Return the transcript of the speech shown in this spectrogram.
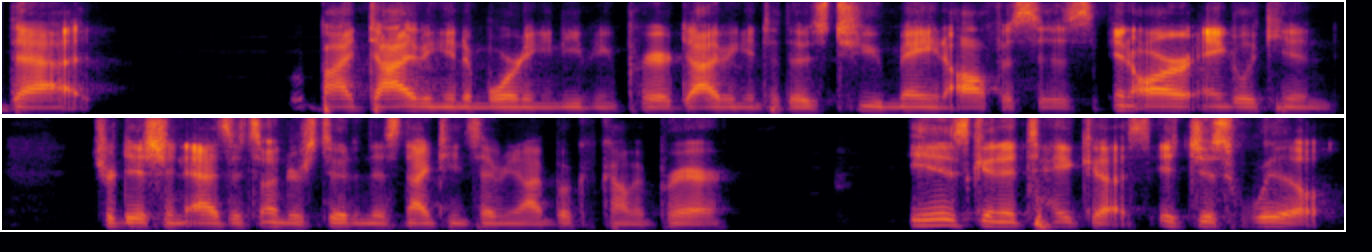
that by diving into morning and evening prayer, diving into those two main offices in our Anglican tradition, as it's understood in this 1979 Book of Common Prayer, is going to take us. It just will.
